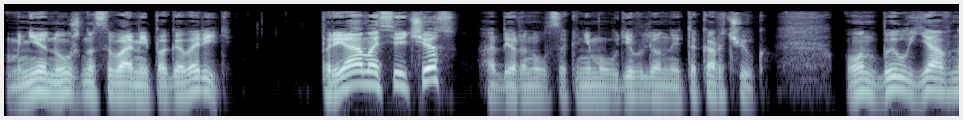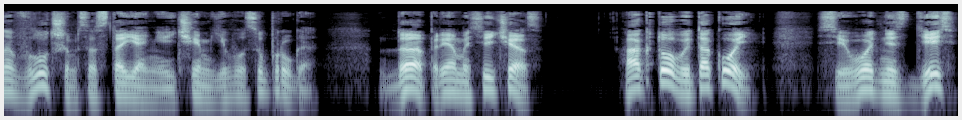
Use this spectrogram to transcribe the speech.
Мне нужно с вами поговорить». «Прямо сейчас?» — обернулся к нему удивленный Токарчук. Он был явно в лучшем состоянии, чем его супруга. «Да, прямо сейчас». «А кто вы такой?» Сегодня здесь,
